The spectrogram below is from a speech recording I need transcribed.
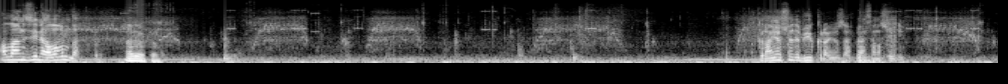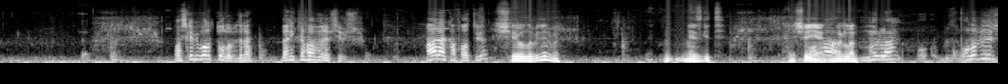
Allah'ın izniyle alalım da. Hadi bakalım. Granyoz de büyük granyoz ha ben sana söyleyeyim. Başka bir balık da olabilir ha. Ben ilk defa böyle bir şey düşünüyorum. Hala kafa atıyor. Şey olabilir mi? M- Mezgit. Hani şey yani Vallahi mırlan. Mırlan o- olabilir.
